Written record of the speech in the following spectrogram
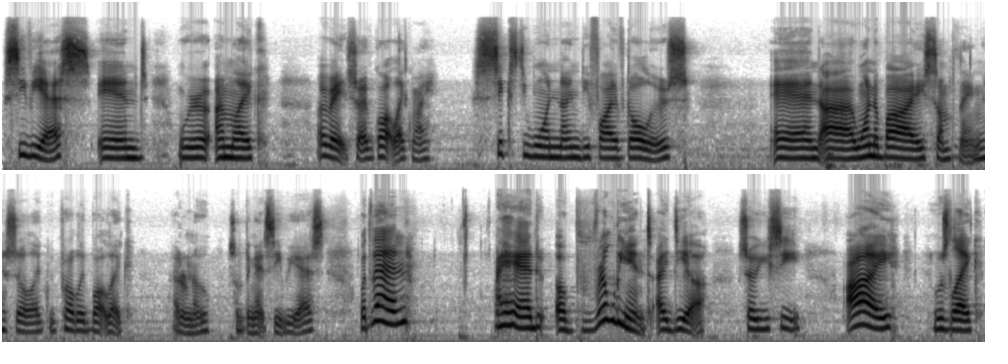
CVS, and we're I'm like, all right. So I've got like my sixty-one ninety-five dollars, and I want to buy something. So like we probably bought like I don't know something at CVS. But then I had a brilliant idea. So you see, I was like,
